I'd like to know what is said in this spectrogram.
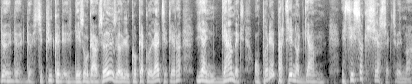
de, de, c'est plus que des eaux gazeuses, le Coca-Cola, etc. Il y a une gamme. On pourrait partir notre gamme. Et c'est ça qu'il cherche actuellement.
